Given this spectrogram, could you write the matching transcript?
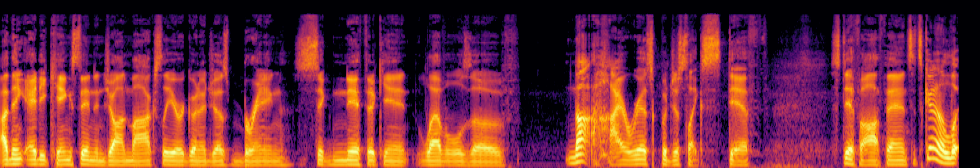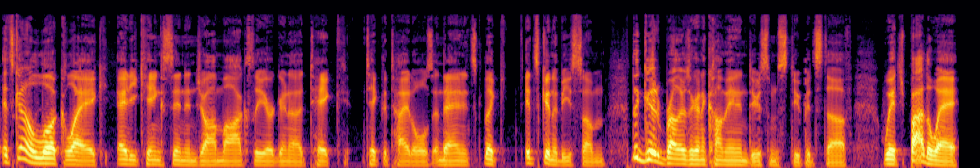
I think Eddie Kingston and Jon Moxley are gonna just bring significant levels of not high risk, but just like stiff, stiff offense. It's gonna look it's gonna look like Eddie Kingston and Jon Moxley are gonna take take the titles, and then it's like it's gonna be some the Good Brothers are gonna come in and do some stupid stuff. Which, by the way,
